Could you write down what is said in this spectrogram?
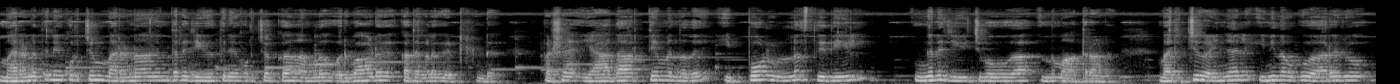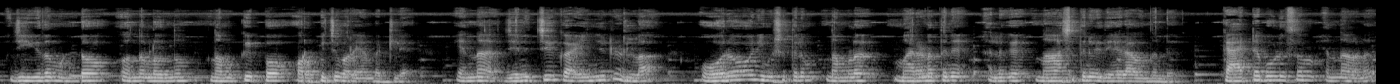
മരണത്തിനെക്കുറിച്ചും മരണാനന്തര ജീവിതത്തിനെ കുറിച്ചൊക്കെ നമ്മൾ ഒരുപാട് കഥകൾ കേട്ടിട്ടുണ്ട്. പക്ഷെ യാഥാർത്ഥ്യം എന്നത് ഇപ്പോഴുള്ള സ്ഥിതിയിൽ ഇങ്ങനെ ജീവിച്ചു പോവുക എന്ന് മാത്രമാണ് മരിച്ചു കഴിഞ്ഞാൽ ഇനി നമുക്ക് വേറൊരു ജീവിതമുണ്ടോ എന്നുള്ളതൊന്നും നമുക്കിപ്പോൾ ഉറപ്പിച്ചു പറയാൻ പറ്റില്ല. എന്നാൽ ജനിച്ച് കഴിഞ്ഞിട്ടുള്ള ഓരോ നിമിഷത്തിലും നമ്മൾ മരണത്തിന് അല്ലെങ്കിൽ നാശത്തിന് വിധേയരാകുന്നുണ്ട്. കാറ്റബോളിസം എന്നാണ്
